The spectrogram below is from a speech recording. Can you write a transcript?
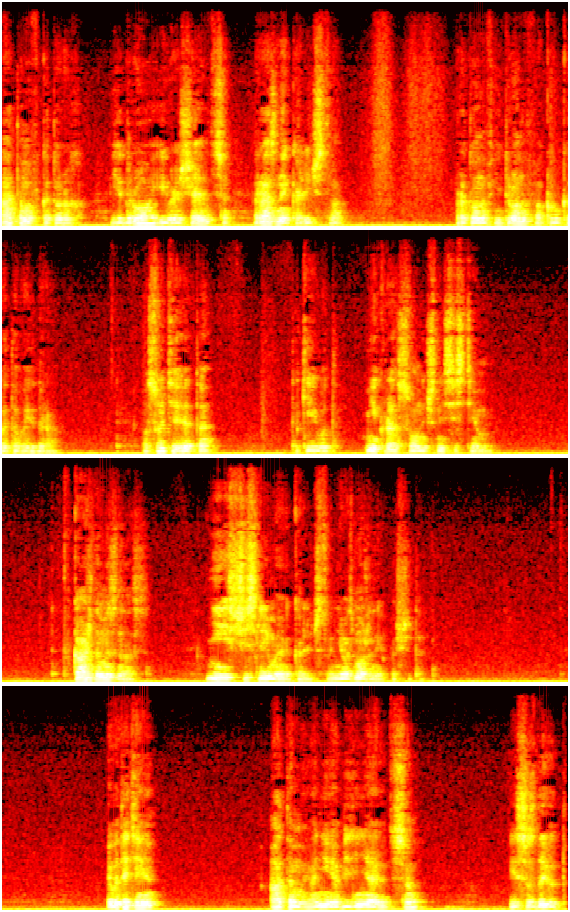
атомов, в которых ядро и вращаются разное количество протонов, нейтронов вокруг этого ядра. По сути, это такие вот микросолнечные системы. В каждом из нас неисчислимое количество, невозможно их посчитать. И вот эти атомы, они объединяются и создают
